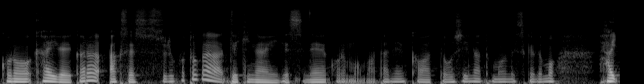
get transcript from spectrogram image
この海外からアクセスすることができないですね。これもまたね、変わってほしいなと思うんですけども。はい。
